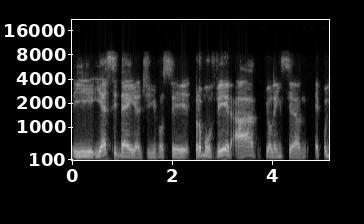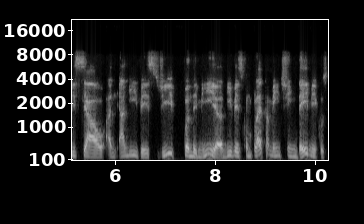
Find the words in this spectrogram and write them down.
E, e, essa ideia de você promover a violência é, policial a, a, níveis de pandemia, níveis completamente endêmicos,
